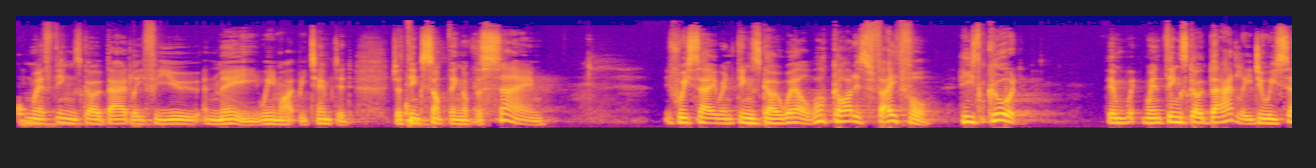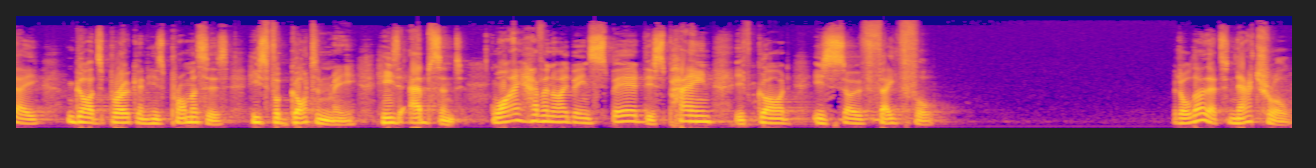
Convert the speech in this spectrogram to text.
Where things go badly for you and me, we might be tempted to think something of the same. If we say when things go well, well, God is faithful, He's good. Then, when things go badly, do we say, God's broken his promises? He's forgotten me. He's absent. Why haven't I been spared this pain if God is so faithful? But although that's natural,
